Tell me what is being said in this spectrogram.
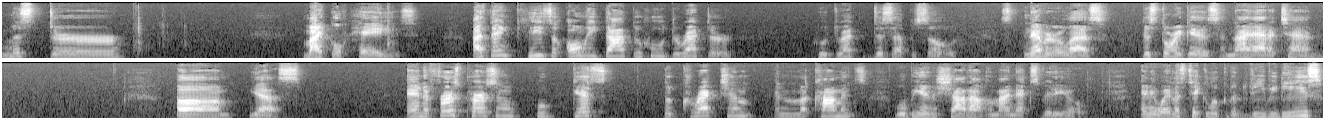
Mr. Michael Hayes. I think he's the only Doctor Who director who directed this episode. Nevertheless, this story gives a 9 out of 10. Um, yes. And the first person who gets the correction in the comments will be in a shout out in my next video. Anyway, let's take a look at the DVDs.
